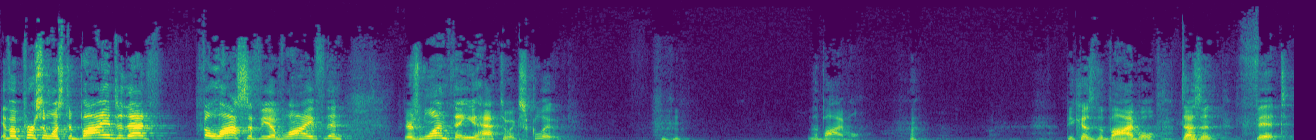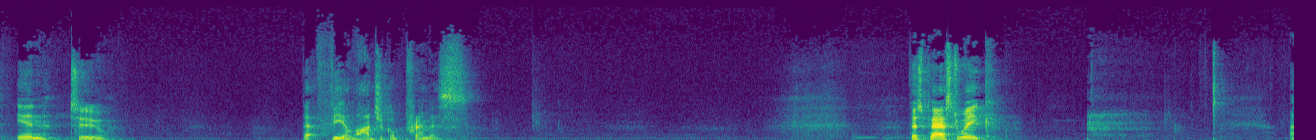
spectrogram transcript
If a person wants to buy into that philosophy of life, then there's one thing you have to exclude the Bible. because the Bible doesn't fit into that theological premise. This past week,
